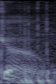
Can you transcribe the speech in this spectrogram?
Go.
